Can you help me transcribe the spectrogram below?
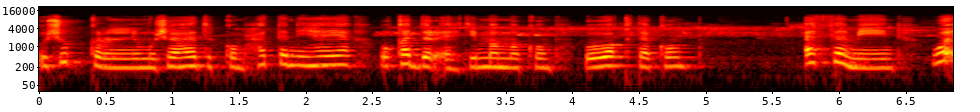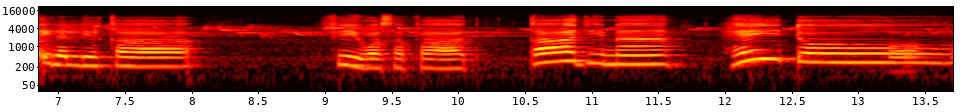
وشكرا لمشاهدتكم حتى النهاية. وقدر اهتمامكم ووقتكم. الثمين. وإلى اللقاء في وصفات قادمة. هيتو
